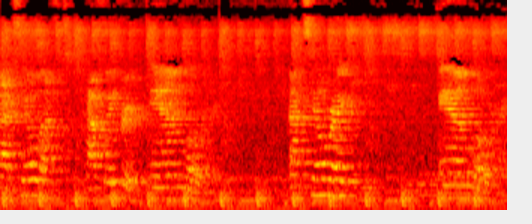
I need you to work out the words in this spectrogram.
Exhale left, halfway through, and lower. Exhale right and lower.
